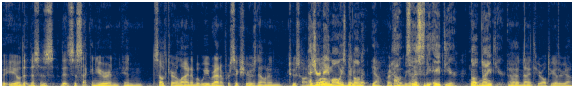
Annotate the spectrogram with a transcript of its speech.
you know, th- this is it's the second year in in South Carolina, but we ran it for six years down in Tucson. Has your well. name always been on it? Yeah, right How- from the so this is the eighth year, no ninth year. Uh, ninth year altogether, yeah,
